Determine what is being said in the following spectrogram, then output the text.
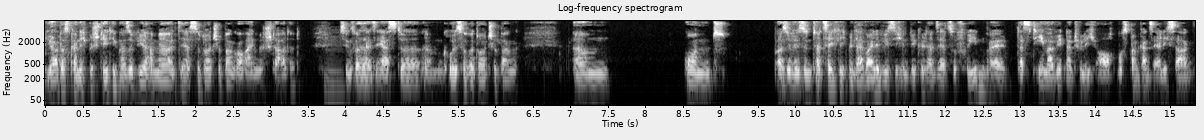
Ja, das kann ich bestätigen. Also wir haben ja als erste deutsche Bank auch einen gestartet, mhm. beziehungsweise als erste ähm, größere deutsche Bank. Ähm, und also wir sind tatsächlich mittlerweile, wie es sich entwickelt hat, sehr zufrieden, weil das Thema wird natürlich auch, muss man ganz ehrlich sagen,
